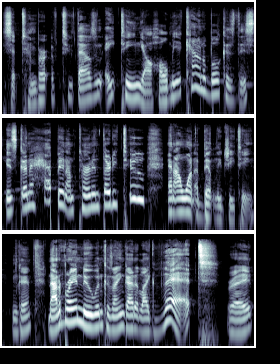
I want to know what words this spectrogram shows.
September of 2018, y'all hold me accountable because this is gonna happen. I'm turning 32 and I want a Bentley GT. Okay, not a brand new one because I ain't got it like that right?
